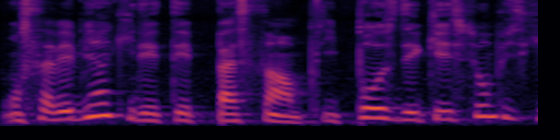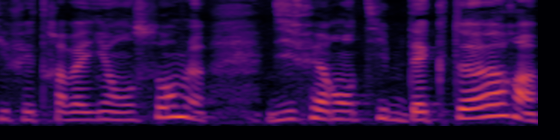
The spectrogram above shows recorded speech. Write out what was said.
on savait bien qu'il n'était pas simple. Il pose des questions puisqu'il fait travailler ensemble différents types d'acteurs.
